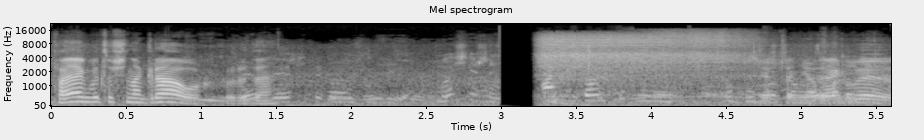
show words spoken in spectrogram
Fajnie jakby to się nagrało, kurde. Jeszcze nie jakby...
